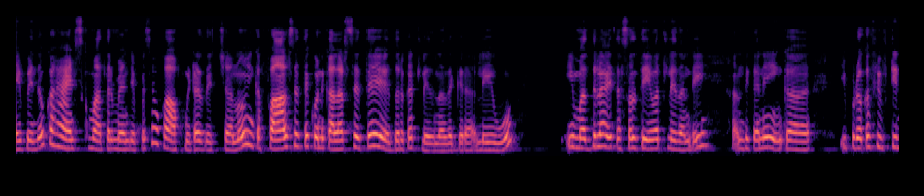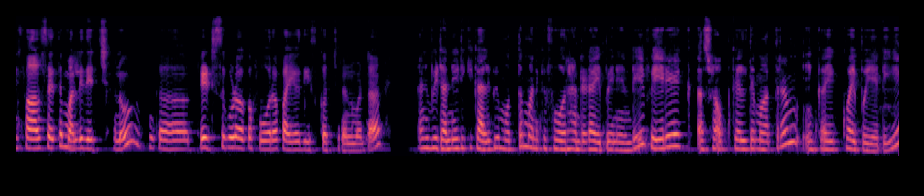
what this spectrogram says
అయిపోయింది. ఒక హ్యాండ్స్కి మాత్రమే అని చెప్పేసి ఒక హాఫ్ మీటర్ తెచ్చాను. ఇంకా ఫాల్స్ అయితే కొన్ని కలర్స్ అయితే దొరకట్లేదు నా దగ్గర లేవు. ఈ మధ్యలో అయితే అసలు తేవట్లేదండి. అందుకని ఇంకా ఇప్పుడు ఒక ఫిఫ్టీన్ ఫాల్స్ అయితే మళ్ళీ తెచ్చాను. ఇంకా థ్రెడ్స్ కూడా ఒక ఫోర్ ఫైవ్ తీసుకొచ్చాను అనమాట అండ్ వీటన్నిటికీ కలిపి మొత్తం మనకి ఫోర్ హండ్రెడ్ అయిపోయినాయండి. వేరే షాప్కి వెళ్తే మాత్రం ఇంకా ఎక్కువ అయిపోయేటివి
